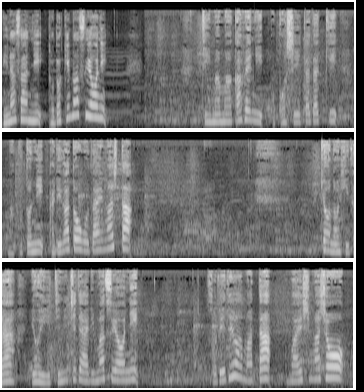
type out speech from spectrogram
皆さんに届きますように。ティーママカフェにお越しいただき誠にありがとうございました。今日の日が良い一日でありますように。それではまたお会いしましょう。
